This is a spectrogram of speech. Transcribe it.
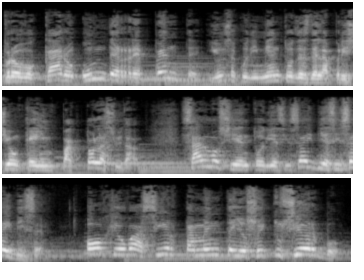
provocaron un de repente y un sacudimiento desde la prisión que impactó la ciudad. Salmo 116, 16 dice, Oh Jehová, ciertamente yo soy tu siervo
